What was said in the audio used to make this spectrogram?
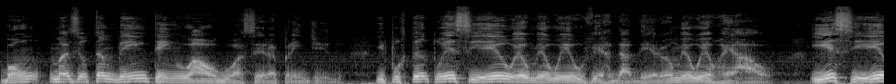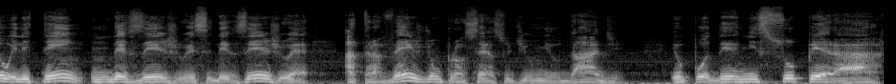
bom, mas eu também tenho algo a ser aprendido. E, portanto, esse eu é o meu eu verdadeiro, é o meu eu real. E esse eu, ele tem um desejo. Esse desejo é, através de um processo de humildade, eu poder me superar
